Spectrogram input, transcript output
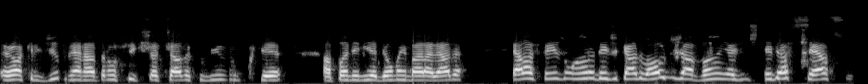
eu acredito, Renata, não fique chateada comigo, porque a pandemia deu uma embaralhada, ela fez um ano dedicado ao Djavan e a gente teve acesso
